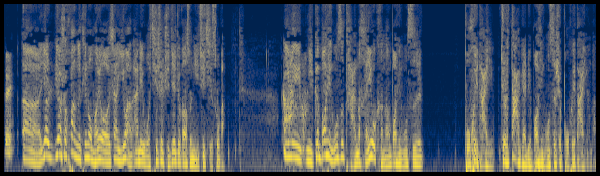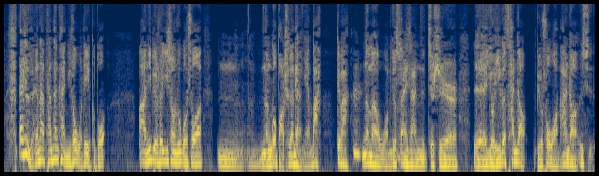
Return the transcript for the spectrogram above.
对。啊，要要是换个听众朋友，像以往的案例，我其实直接就告诉你去起诉吧，因为你跟保险公司谈的，很有可能保险公司不会答应，就是大概率保险公司是不会答应的。但是你跟他谈谈看，你说我这也不多。啊，你比如说医生，如果说嗯能够保持个两年吧，对吧？嗯。那么我们就算一下，就是呃有一个参照，比如说我们按照去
